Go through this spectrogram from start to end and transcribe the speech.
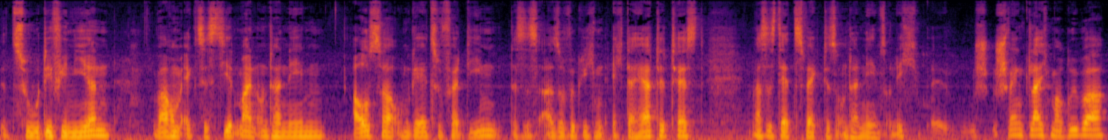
äh, zu definieren, warum existiert mein Unternehmen, außer um Geld zu verdienen. Das ist also wirklich ein echter Härtetest. Was ist der Zweck des Unternehmens? Und ich äh, schwenk gleich mal rüber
